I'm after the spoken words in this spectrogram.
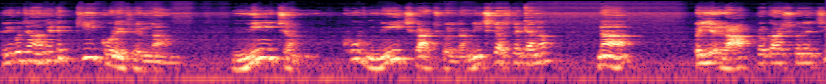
তিনি বলছেন, আমি এটা কি করে ফেললাম? নিচ আমি, খুব নিচ কাজ করলাম। নিচ কাজটা কেন? না, ওই যে রাগ প্রকাশ করেছি,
